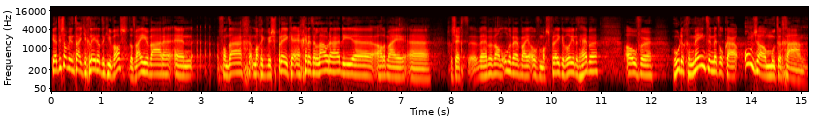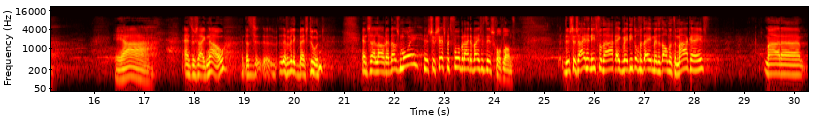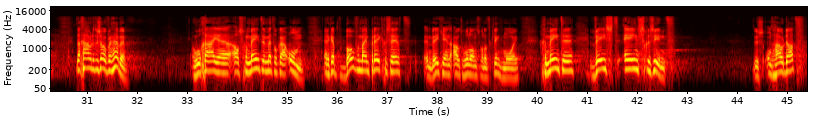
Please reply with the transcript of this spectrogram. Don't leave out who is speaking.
Speaker 1: Ja, het is alweer een tijdje geleden dat ik hier was, dat wij hier waren. En vandaag mag ik weer spreken. En Gerrit en Laura die uh, hadden mij uh, gezegd: We hebben wel een onderwerp waar je over mag spreken. Wil je het hebben over hoe de gemeente met elkaar om zou moeten gaan? Ja. En toen zei ik: Nou, dat, is, wil ik best doen. En toen zei Laura: Dat is mooi. Succes met voorbereiden. Wij zitten in Schotland. Dus ze zijn er niet vandaag. Ik weet niet of het een met het ander te maken heeft. Maar uh, daar gaan we het dus over hebben. Hoe ga je als gemeente met elkaar om? En ik heb boven mijn preek gezet, een beetje in oud-Hollands, want het klinkt mooi. Gemeente, weest eensgezind. Dus onthoud dat.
